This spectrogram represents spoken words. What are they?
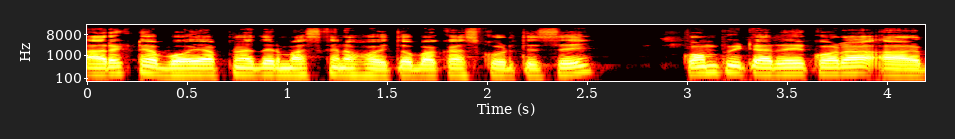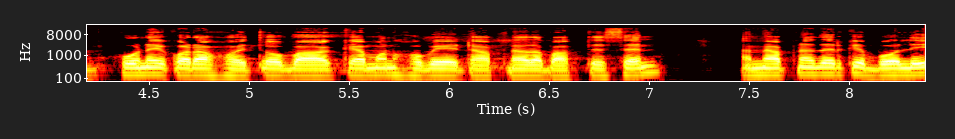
আরেকটা বই আপনাদের মাঝখানে হয়তো বা কাজ করতেছে, কম্পিউটারে করা আর ফোনে করা হয়তো বা কেমন হবে এটা আপনারা ভাবতেছেন? আমি আপনাদেরকে বলি,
